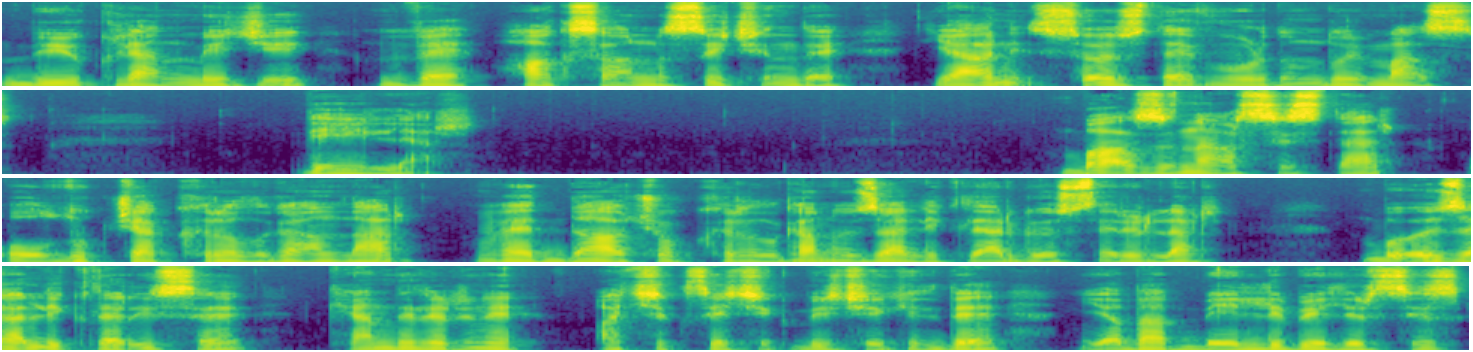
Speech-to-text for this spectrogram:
büyüklenmeci ve hak sanrısı içinde yani sözde vurdum duymaz değiller. Bazı narsistler oldukça kırılganlar ve daha çok kırılgan özellikler gösterirler. Bu özellikler ise kendilerini açık seçik bir şekilde ya da belli belirsiz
